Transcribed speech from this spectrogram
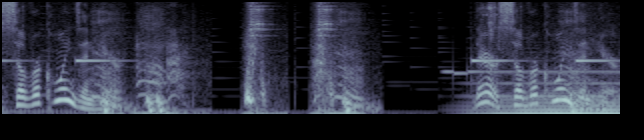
Are silver coins in here. There are silver coins in here.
